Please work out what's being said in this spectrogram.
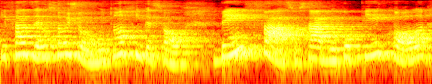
e fazer o seu jogo. Então, assim, pessoal, bem fácil, sabe? Copia e cola.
